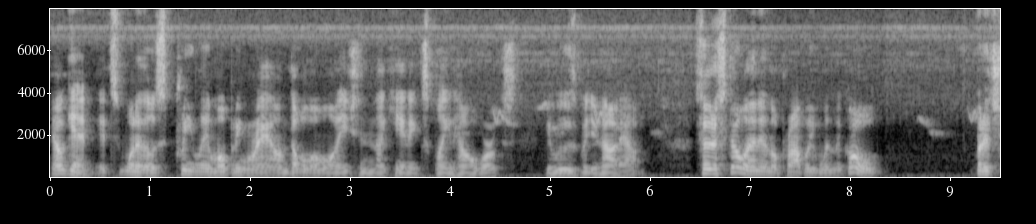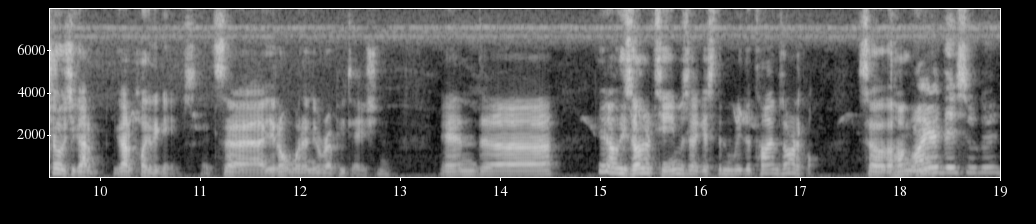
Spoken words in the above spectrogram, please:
Now, again, it's one of those prelim opening round double elimination. I can't explain how it works. You lose, but you're not out. So they're still in, and they'll probably win the gold. But it shows you got to you got to play the games. It's uh, you don't win on your reputation, and uh, you know these other teams. I guess didn't read the Times article. So the Hungary. Why are they so good?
